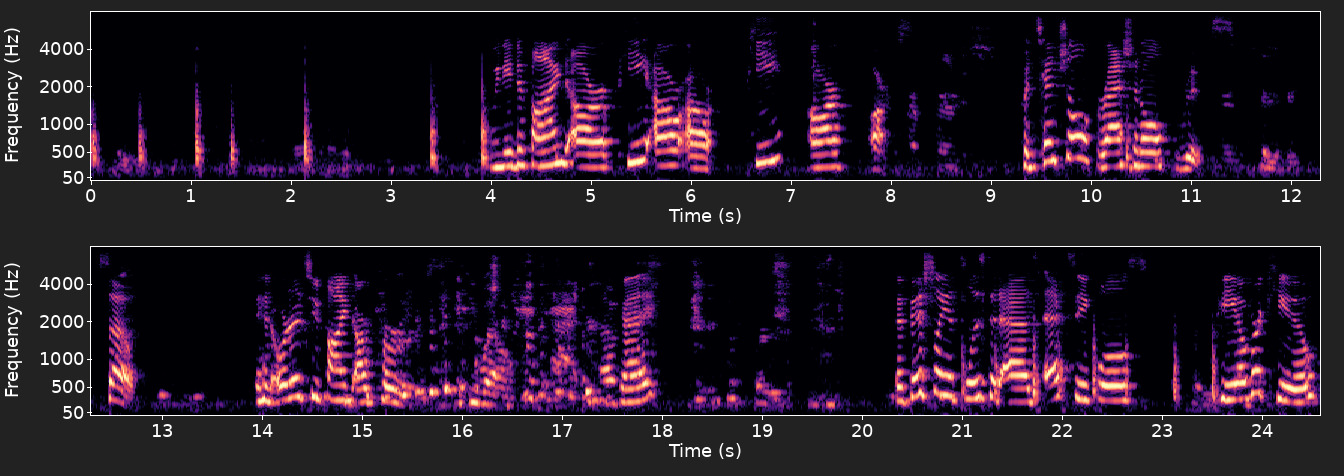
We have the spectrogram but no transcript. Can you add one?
of three. We need to find our PRR, PRRs, potential rational roots. So, in order to find our PRRs, if you will, okay, per- officially it's listed as x equals p over q.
